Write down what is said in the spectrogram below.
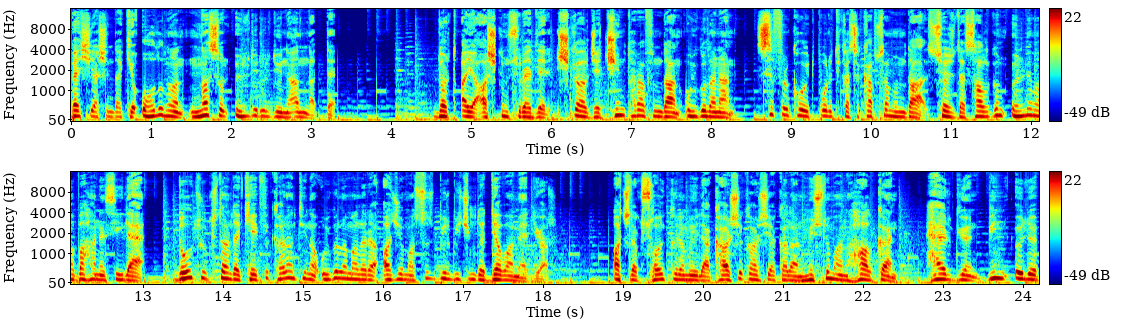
5 yaşındaki oğlunun nasıl öldürüldüğünü anlattı. 4 aya aşkın süredir işgalci Çin tarafından uygulanan sıfır Covid politikası kapsamında sözde salgın önleme bahanesiyle Doğu Türkistan'da keyfi karantina uygulamaları acımasız bir biçimde devam ediyor. Açlık soykırımıyla karşı karşıya kalan Müslüman halkın her gün bin ölüp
